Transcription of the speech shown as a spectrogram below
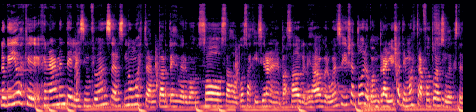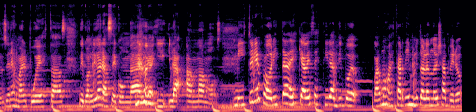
lo que digo es que generalmente los influencers no muestran partes vergonzosas o cosas que hicieron en el pasado que les daban vergüenza. Y ella todo lo contrario. Ella te muestra fotos de sus extensiones mal puestas, de cuando iba a la secundaria y la amamos. Mi historia favorita es que a veces tira tipo, vamos a estar 10 minutos hablando de ella, pero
